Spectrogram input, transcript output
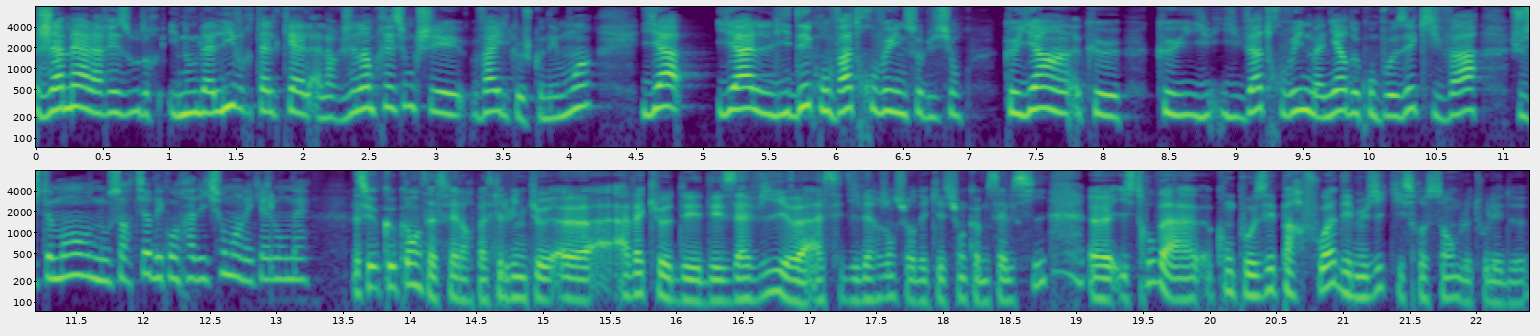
jamais à la résoudre, il nous la livre telle qu'elle. Alors que j'ai l'impression que chez Weil, que je connais moins, il y a y a l'idée qu'on va trouver une solution, qu'il y a que qu'il va trouver une manière de composer qui va justement nous sortir des contradictions dans lesquelles on est. Parce que, comment ça se fait alors, Pascal Vine, que euh, avec euh, des, avis euh, assez divergents sur des questions comme celle-ci, il se trouve à composer parfois des musiques qui se ressemblent tous les deux?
